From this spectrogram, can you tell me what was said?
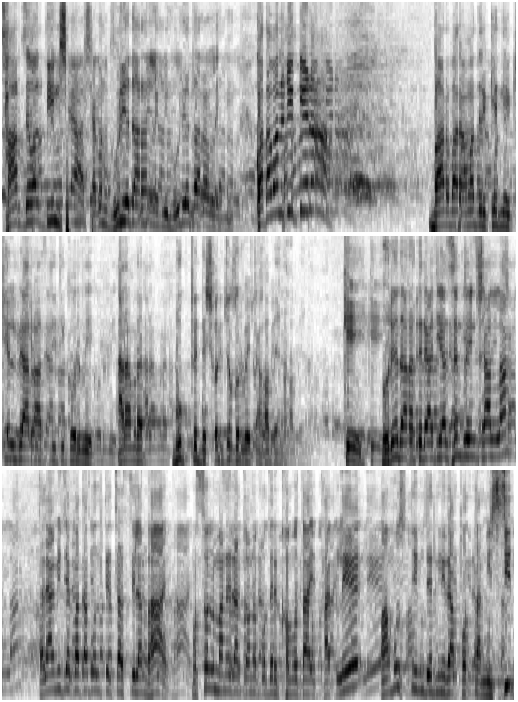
সার দেওয়ার দিন শেষ, এখন ঘুরিয়ে দাঁড়ান লাগবে, ঘুরিয়ে দাঁড়ান লাগবে। কথা বলে ঠিক কিনা? বারবার আমাদেরকে নিয়ে খেলবে আর রাজনীতি করবে, আর আমরা বুক পেতে সহ্য করবে, এটা হবে না। কে? ঘুরে দাঁড়াতে রাজি আছেন তো ইনশাআল্লাহ? তাহলে আমি যে কথা বলতে চাচ্ছিলাম, ভাই, মুসলমানেরা জনপদের ক্ষমতায় থাকলে অমুসলিমদের নিরাপত্তা নিশ্চিত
